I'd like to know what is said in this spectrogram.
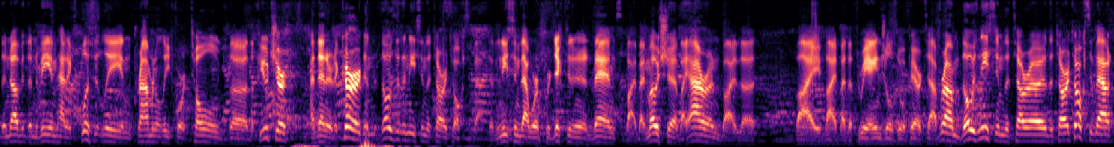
the Navi, the Nevi'im had explicitly and prominently foretold the, the future, and then it occurred. And those are the nisim the Torah talks about. The nisim that were predicted in advance by, by Moshe, by Aaron, by the by, by, by the three angels who appeared to Avram. Those nisim the Torah the Torah talks about.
